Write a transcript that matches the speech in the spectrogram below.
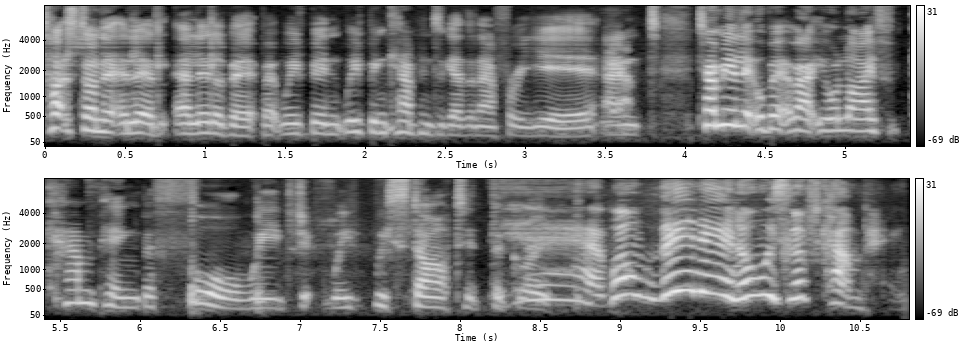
touched on it a little a little bit, but we've been we've been camping together now for a year. Yeah. And tell me a little bit about your life camping before we we we started the group. Yeah, well, me and Ian always loved camping.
